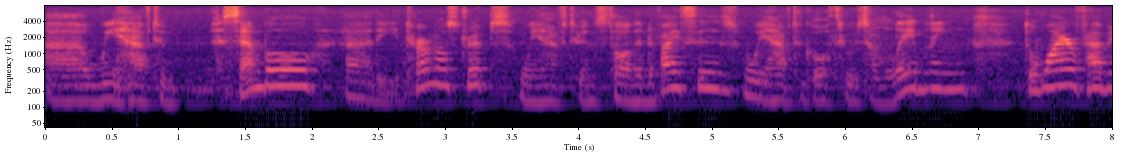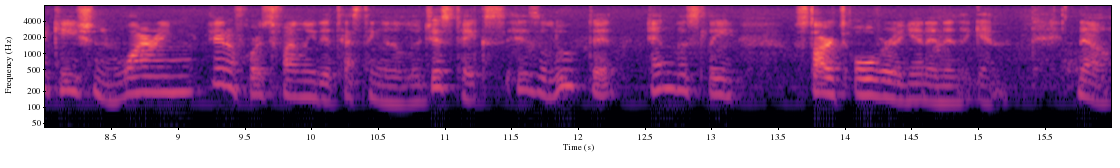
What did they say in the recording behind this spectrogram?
Uh, we have to assemble uh, the terminal strips, we have to install the devices, we have to go through some labeling, the wire fabrication and wiring, and of course finally the testing and the logistics is a loop that endlessly starts over again and then again. Now,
